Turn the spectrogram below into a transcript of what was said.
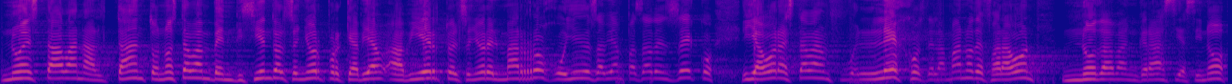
no estaban al tanto, no estaban bendiciendo al Señor porque había abierto el Señor el mar rojo y ellos habían pasado en seco y ahora estaban lejos de la mano de Faraón, no daban gracias, sino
